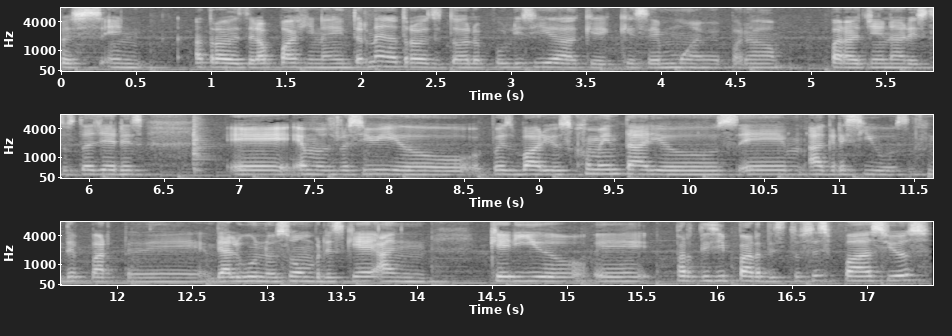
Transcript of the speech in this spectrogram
pues, en, a través de la página de internet, a través de toda la publicidad que, que se mueve para, para llenar estos talleres, eh, hemos recibido pues varios comentarios eh, agresivos de parte de, de, algunos hombres que han querido participar de estos espacios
